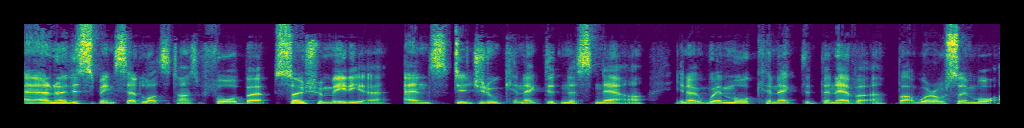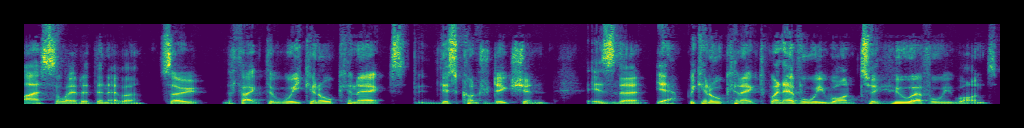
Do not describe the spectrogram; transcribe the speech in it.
And i know this has been said lots of times before but social media and digital connectedness now you know we're more connected than ever but we're also more isolated than ever. So the fact that we can all connect this contradiction is that yeah we can all connect whenever we want to whoever we want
